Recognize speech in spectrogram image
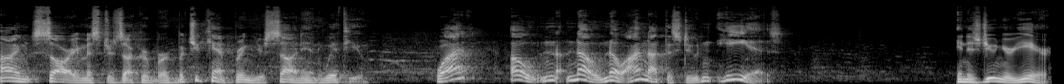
I'm sorry, Mr. Zuckerberg, but you can't bring your son in with you. What? Oh, n- no, no, I'm not the student. He is. In his junior year,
